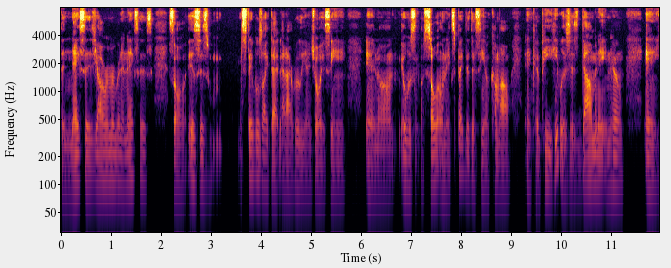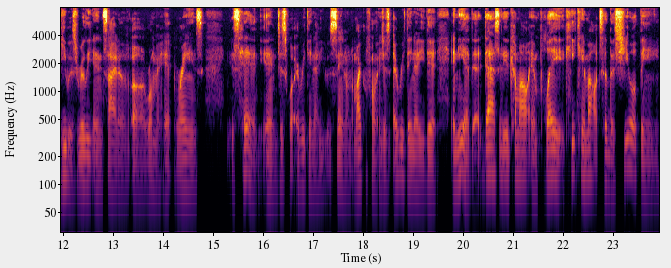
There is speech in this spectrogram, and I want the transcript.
The Nexus, y'all remember the Nexus? So it's just stables like that that I really enjoy seeing and um, it was so unexpected to see him come out and compete. He was just dominating him, and he was really inside of uh, Roman Reigns' his head and just what everything that he was saying on the microphone and just everything that he did. And he had the audacity to come out and play. He came out to the Shield thing.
